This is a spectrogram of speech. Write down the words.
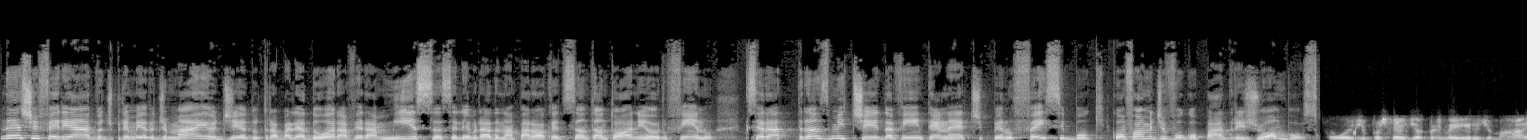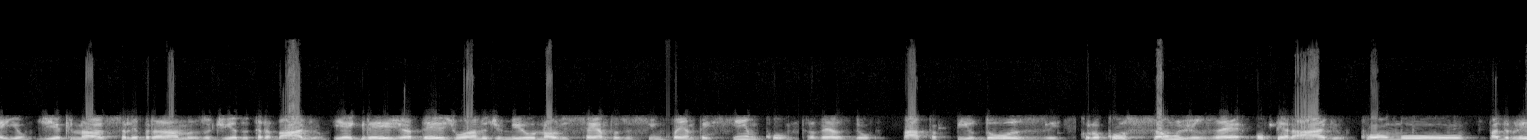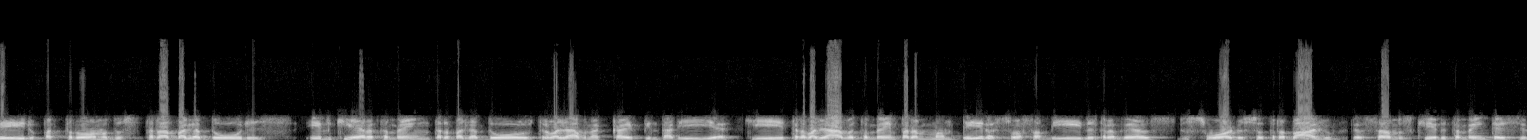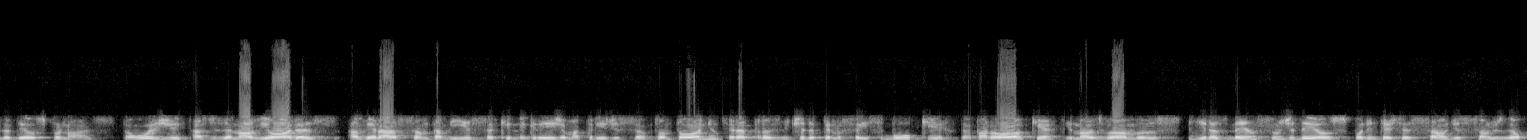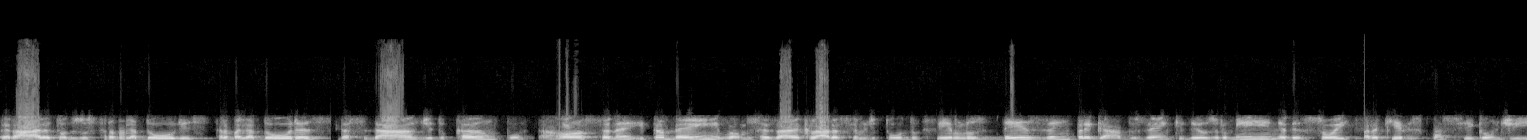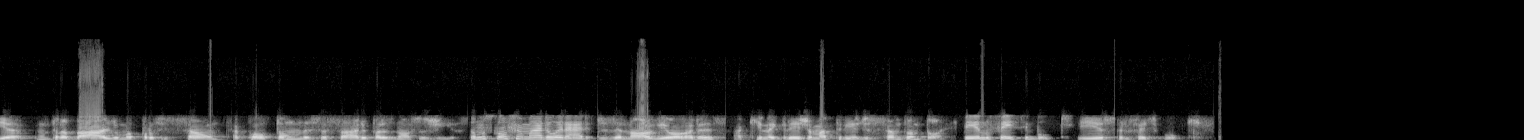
Neste feriado de 1 de maio, Dia do Trabalhador, haverá missa celebrada na paróquia de Santo Antônio, em Ouro Fino, que será transmitida via internet pelo Facebook, conforme divulga o padre João Bosco. Hoje, por ser dia 1 de maio, dia que nós celebramos o Dia do Trabalho, e a igreja, desde o ano de 1955, através do Papa Pio XII colocou São José Operário como padroeiro, patrono dos trabalhadores. Ele que era também um trabalhador, trabalhava na carpintaria, que trabalhava também para manter a sua família através do suor do seu trabalho. Pensamos que ele também interceda a Deus por nós. Então, hoje, às 19 horas, haverá a Santa Missa aqui na Igreja Matriz de Santo Antônio. Será transmitida pelo Facebook da paróquia e nós vamos pedir as bênçãos de Deus por intercessão de São José Operário, todos os trabalhadores, trabalhadoras da cidade, do campo, da roça, né? E também vamos rezar, é claro, acima de tudo, pelos desempregados, hein? Que Deus ilumine, abençoe, para que eles consigam um dia um trabalho, uma profissão, a qual tão necessário para os nossos dias. Vamos confirmar o horário. 19 horas, aqui na Igreja Matriz de Santo Antônio. Pelo Facebook. Isso, pelo Facebook.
